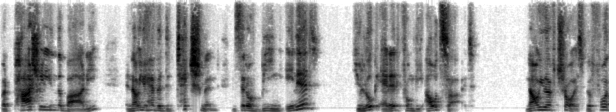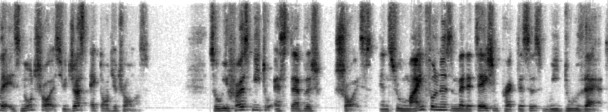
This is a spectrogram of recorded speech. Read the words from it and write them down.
but partially in the body. And now you have a detachment. Instead of being in it, you look at it from the outside. Now you have choice. Before there is no choice. You just act out your traumas. So we first need to establish choice. And through mindfulness and meditation practices, we do that.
